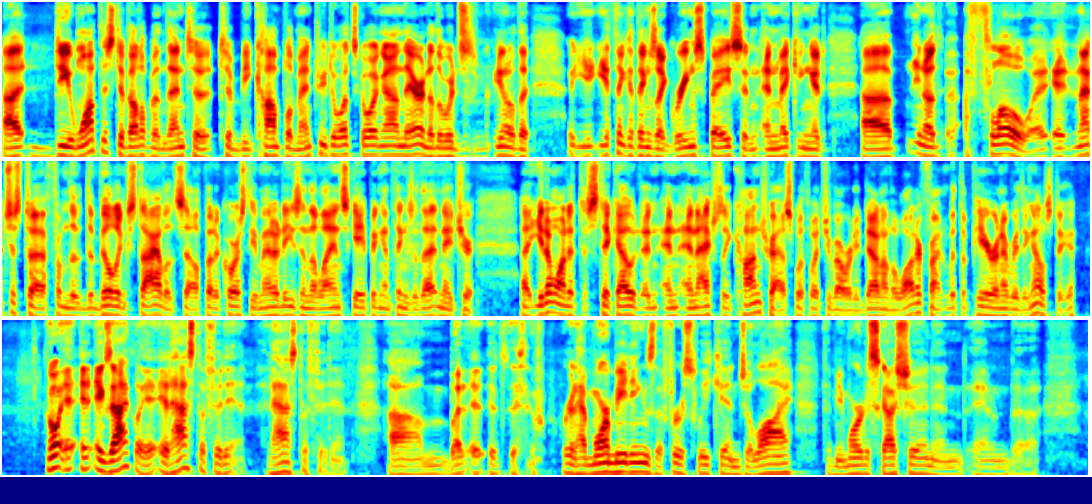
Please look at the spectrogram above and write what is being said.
Uh, do you want this development then to, to be complementary to what's going on there? In other words, you know, the you, you think of things like green space and, and making it, uh, you know, flow, uh, it, not just uh, from the, the building style itself, but of course the amenities and the landscaping and things of that nature. Uh, you don't want it to stick out and, and, and actually contrast with what you've already done on the waterfront with the pier and everything else, do you? No, i i- exactly. It has to fit in. It has to fit in. Um, but it, we're going to have more meetings the first week in July. There'll be more discussion and and uh,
